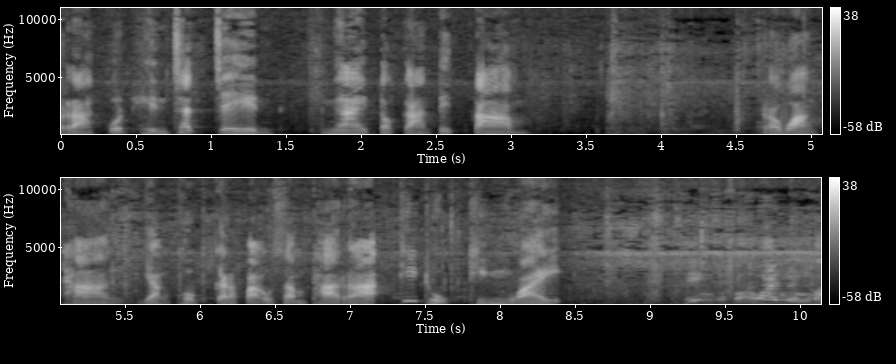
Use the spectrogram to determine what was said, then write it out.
ปรากฏเห็นชัดเจน ง่ายต่อการติดตาม ระหว่างทางยังพบกระเป๋าสัมภาระที่ถูกทิ้งไว้ ทิ้งกระเป๋าไว้หนึ่งใบ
